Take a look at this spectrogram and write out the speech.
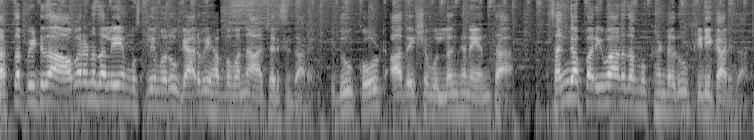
ದತ್ತಪೀಠದ ಆವರಣದಲ್ಲಿಯೇ ಮುಸ್ಲಿಮರು ಗ್ಯಾರವಿ ಹಬ್ಬವನ್ನು ಆಚರಿಸಿದ್ದಾರೆ. ಇದು ಕೋರ್ಟ್ ಆದೇಶ ಉಲ್ಲಂಘನೆ ಅಂತ ಸಂಘ ಪರಿವಾರದ ಮುಖಂಡರು ಕಿಡಿಕಾರಿದ್ದಾರೆ.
